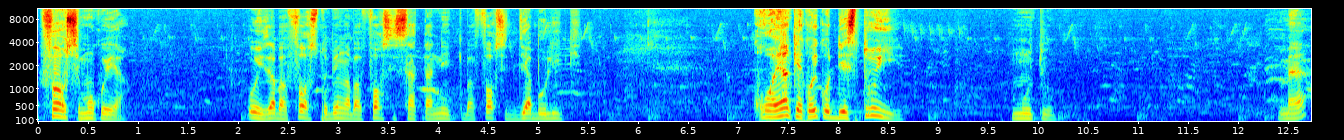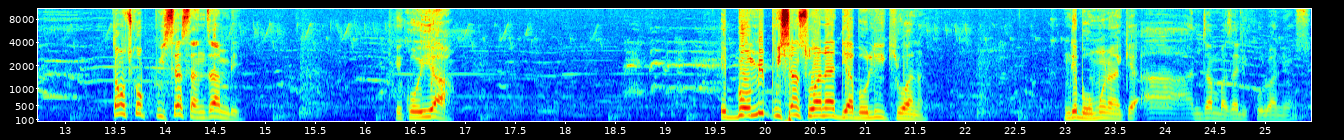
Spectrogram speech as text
force moko ya oyo eza baforce tobenga baforce satanique baforce diabolique croyant ke ekoki kodestruire mutu mais ntango soko puissance ya nzambe ekoya ebomi puissance wana diabolike wana nde bomonaka ke ah, nzambe aza likolo ya nyonso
